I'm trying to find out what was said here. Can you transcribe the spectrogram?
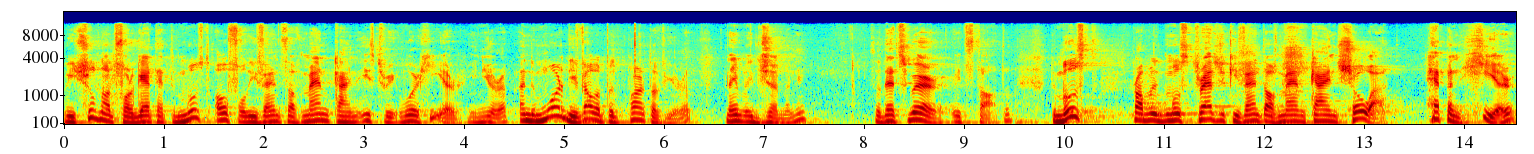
we should not forget that the most awful events of mankind history were here in Europe and the more developed part of Europe, namely Germany. So that's where it started. The most, probably the most tragic event of mankind, Shoah, happened here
